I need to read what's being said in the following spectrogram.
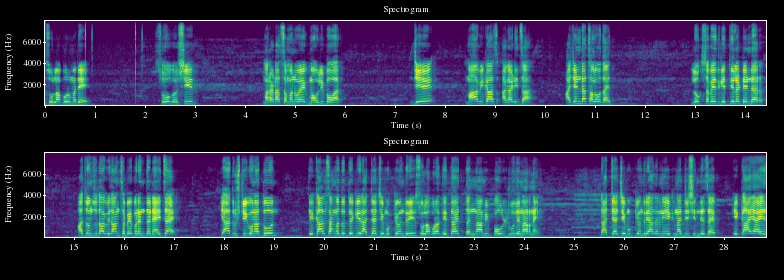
सोलापूरमध्ये स्वघोषित मराठा समन्वयक माऊली पवार जे महाविकास आघाडीचा अजेंडा चालवत आहेत लोकसभेत घेतलेलं टेंडर अजूनसुद्धा विधानसभेपर्यंत न्यायचं आहे. या दृष्टिकोनातून ते काल सांगत होते की राज्याचे मुख्यमंत्री सोलापुरात येत आहेत त्यांना आम्ही पाऊल ठेवू देणार नाही. राज्याचे मुख्यमंत्री आदरणीय एकनाथजी शिंदेसाहेब हे काय आहेत?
